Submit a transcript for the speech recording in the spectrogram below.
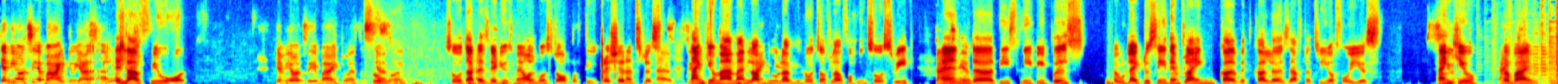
Can we all say a bye to Yasmeen? I love you all. Can we all say bye to us? So Yasmeen? So that has reduced my almost off of the pressure and stress. Absolutely. Thank you, ma'am, and love you, you. love you. Loads of love for being so sweet. Thanks, and uh, these three peoples, I would like to see them flying co- with colors after three or four years. Thank you. Thank Bye-bye. you.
